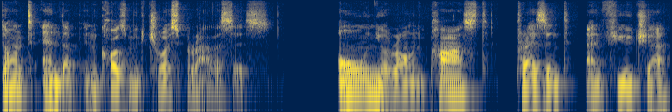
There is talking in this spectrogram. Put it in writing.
Don't end up in cosmic choice paralysis. Own your own past, present, and future,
